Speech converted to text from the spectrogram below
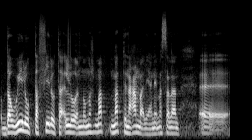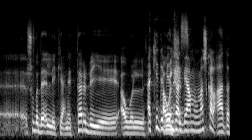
بضوي له بطفي له تقول له إنه مش ما ما بتنعمل يعني مثلا شو بدي أقول لك يعني التربية أو ال أكيد أو بينزل بيعمل مشكل عادة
